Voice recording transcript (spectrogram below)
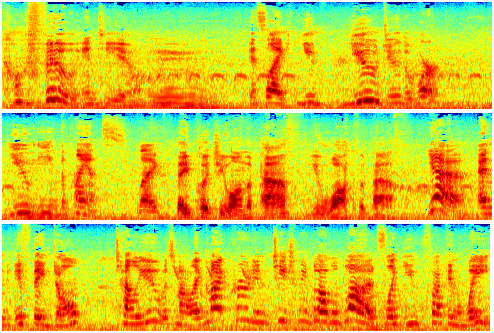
kung fu into you. Mm. it's like you you do the work. You eat the plants. Like They put you on the path, you walk the path. yeah. And if they don't tell you it's not like my crew didn't teach me blah blah blah. It's like you fucking wait.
